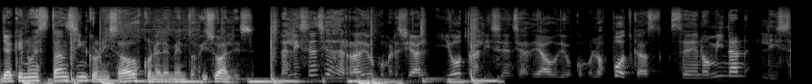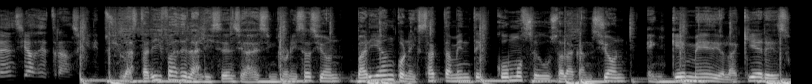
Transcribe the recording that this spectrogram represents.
ya que no están sincronizados con elementos visuales. Las licencias de radio comercial y otras licencias de audio como los podcasts se denominan licencias de transcripción. Las tarifas de las licencias de sincronización varían con exactamente cómo se usa la canción, en qué medio la quieres,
